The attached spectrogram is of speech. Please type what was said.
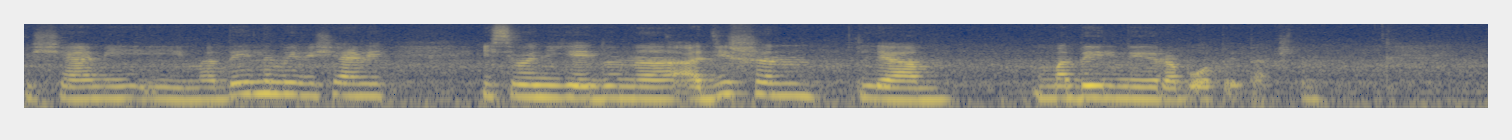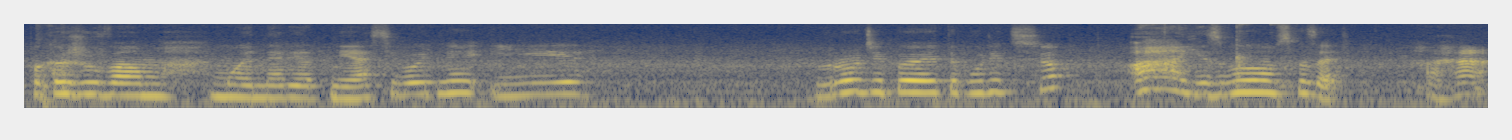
вещами и модельными вещами. И сегодня я иду на audition для модельной работы, так что покажу вам мой наряд дня сегодня и вроде бы это будет все. А, я забыла вам сказать. Ага.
